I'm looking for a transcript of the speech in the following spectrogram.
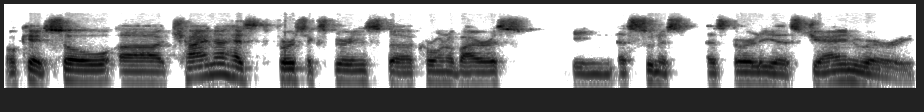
Okay, so uh, China has first experienced the coronavirus in as soon as as early as January,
